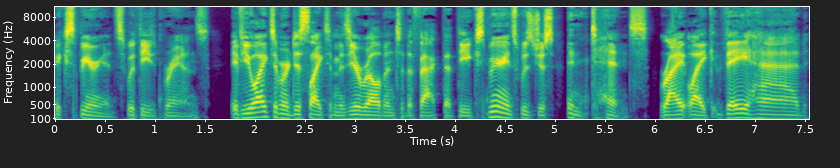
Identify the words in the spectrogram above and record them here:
experience with these brands if you liked him or disliked him is irrelevant to the fact that the experience was just intense, right? Like they had.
